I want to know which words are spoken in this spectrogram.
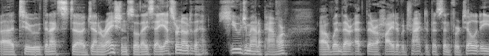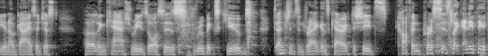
uh, to the next uh, generation. So they say yes or no to that. Huge amount of power. Uh, when they're at their height of attractiveness and fertility, you know, guys are just hurling cash, resources, Rubik's cubes, Dungeons and Dragons character sheets, coffin purses, like anything.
